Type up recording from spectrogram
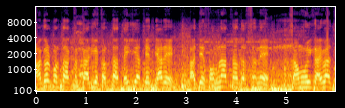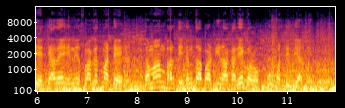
આગળ પડતા કાર્ય કરતા થઈ ગયા છે. ત્યારે આજે સોમનાથના દર્શને સામૂહિક આવ્યા છે. ત્યારે એને સ્વાગત માટે તમામ ભારતીય જનતા પાર્ટીના કાર્યકરો ઉપસ્થિત રહ્યા છે.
